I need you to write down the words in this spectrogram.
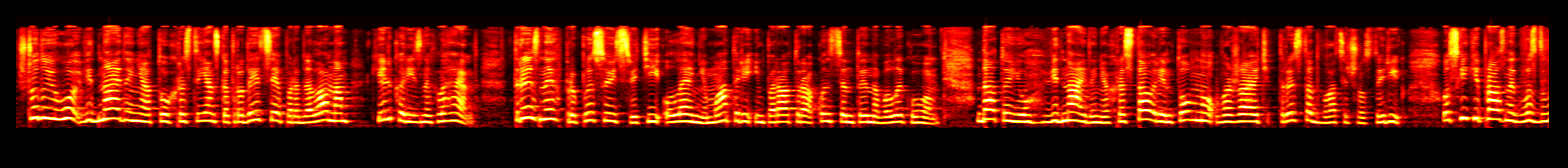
Щодо його віднайдення, то християнська традиція передала нам кілька різних легенд. Три з них приписують святій Олені, матері імператора Константина Великого. Датою віднайдення Христа орієнтовно вважають 326 рік, оскільки праздник Воздвиження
